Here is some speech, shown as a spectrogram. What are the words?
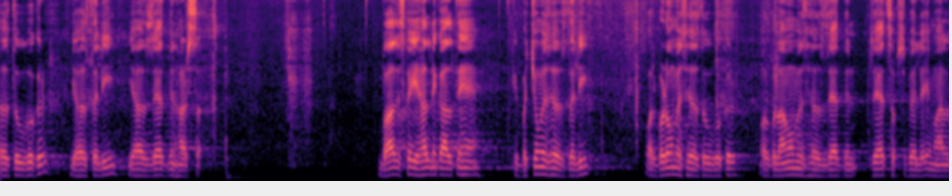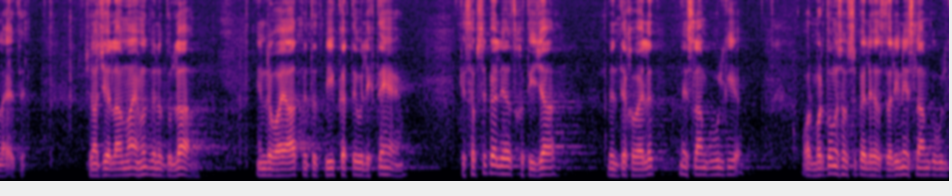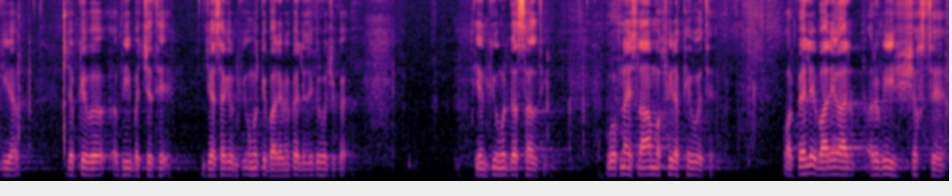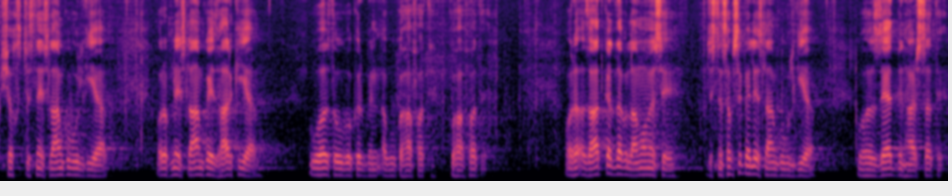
हज़रत बकर या हज़रत अली या हज़रत जैद बिन हारसा? बाद इसका ये हल निकालते हैं कि बच्चों में से हज़रत अली और बड़ों में से हज़रत बकर और ग़ुलामों में से हज़रत जैद बिन, जैद सबसे पहले ईमान लाए थे। चुनाचे अहमद बिन अब्दुल्ला इन रवायात में तदबीक करते हुए लिखते हैं कि सबसे पहले हज़रत खतीजा बिनत खवैलत ने इस्लाम कबूल किया और मर्दों में सबसे पहले हज़रत अली ने इस्लाम कबूल किया, जबकि वह अभी बच्चे थे, जैसा कि उनकी उम्र के बारे में पहले ज़िक्र हो चुका है कि उनकी उम्र दस साल थी। वो अपना इस्लाम मख्फी रखे हुए थे और पहले बालग अरबी शख्स थे, शख्स जिसने इस्लाम कबूल किया। और अपने इस्लाम का इजहार किया, वो हज़रत अबू बकर बिन अबू कहाफ़ा थे कुहाफ़ा थे और आज़ाद करदा ग़ुलामों में से जिसने सबसे पहले इस्लाम कबूल किया वह जैद बिन हारसा थे।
